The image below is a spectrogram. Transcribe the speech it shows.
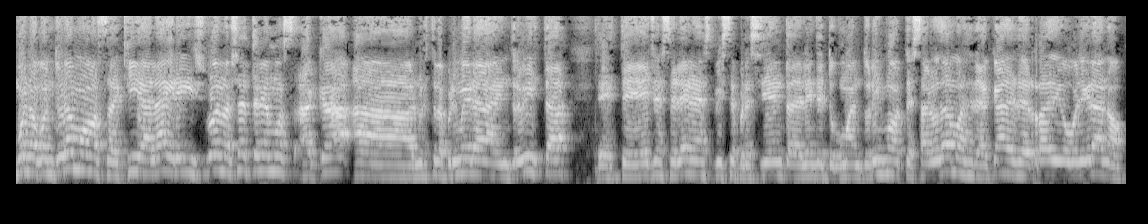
Bueno, continuamos aquí al aire y bueno, ya tenemos acá a nuestra primera entrevista. Este, ella es Elena, es vicepresidenta del ente Tucumán Turismo. Te saludamos desde acá, desde Radio Belgrano.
